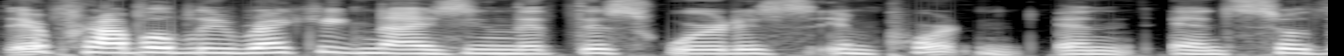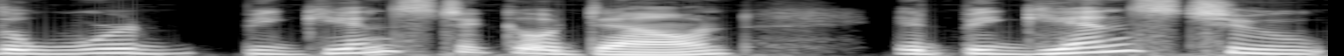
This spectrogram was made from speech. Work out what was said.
They're probably recognizing that this word is important. And, and so the word begins to go down. It begins to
